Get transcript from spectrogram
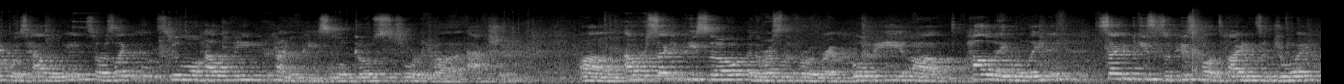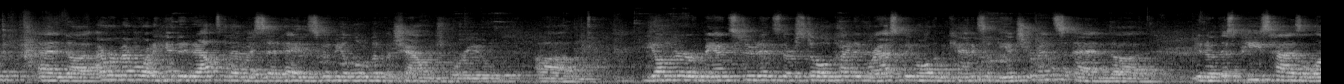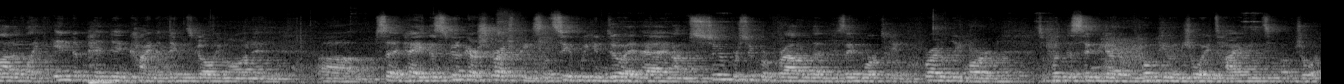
came was Halloween, so I was like, let's do a little Halloween kind of piece, a little ghost sort of uh, action. Um, our second piece, though, and the rest of the program, will be um, holiday related. Second piece is a piece called Tidings of Joy, and uh, I remember when I handed it out to them, I said, hey, this is going to be a little bit of a challenge for you. Um, younger band students, they're still kind of grasping all the mechanics of the instruments, and uh, you know, this piece has a lot of like independent kind of things going on, and um, said, hey, this is going to be our stretch piece. Let's see if we can do it. And I'm super, super proud of them because they've worked incredibly hard to put this thing together. We hope you enjoy Tidings of Joy.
